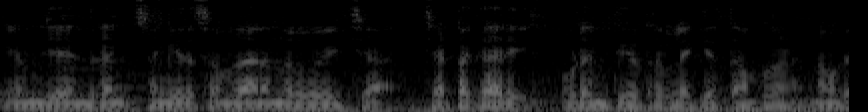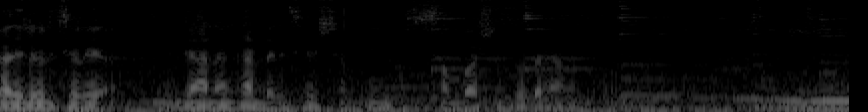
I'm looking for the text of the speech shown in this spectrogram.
എം ജയേന്ദ്രൻ സംഗീത സംവിധാനം നിർവഹിച്ച ചട്ടക്കാരി ഉടൻ തിയേറ്ററിലേക്ക് എത്താൻ പോവുകയാണ്. നമുക്ക് അതിലൊരു ചെറിയ ഗാനം കണ്ടതിന് ശേഷം ഈ സംഭാഷണം തുടരാണ് എന്തോ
